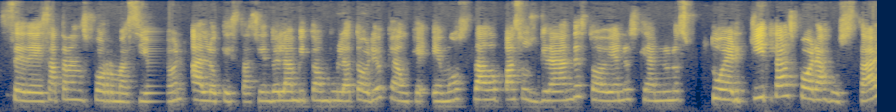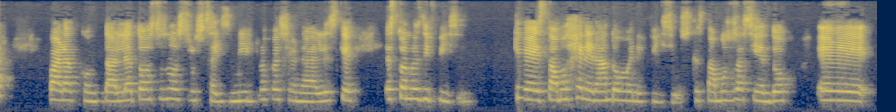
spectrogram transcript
se dé esa transformación a lo que está haciendo el ámbito ambulatorio, que aunque hemos dado pasos grandes, todavía nos quedan unos tuerquitas por ajustar para contarle a todos nuestros 6.000 profesionales que esto no es difícil, que estamos generando beneficios, que estamos haciendo, eh,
